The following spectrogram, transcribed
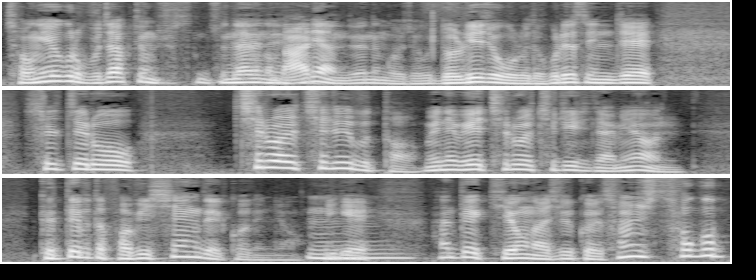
정액으로 무작정 주- 준다는 건. 말이 안 되는 거죠. 논리적으로도. 그래서 이제 실제로 7월 7일부터 왜냐면 왜 7월 7일이냐면 그때부터 법이 시행됐거든요. 이게 음. 한때 기억나실 거예요. 손 소급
